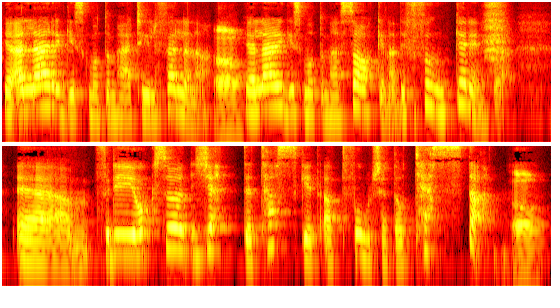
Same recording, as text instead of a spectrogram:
Jag är allergisk mot de här tillfällena. Ja. Jag är allergisk mot de här sakerna. Det funkar inte. Ehm, för det är ju också jättetaskigt att fortsätta att testa. ja.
